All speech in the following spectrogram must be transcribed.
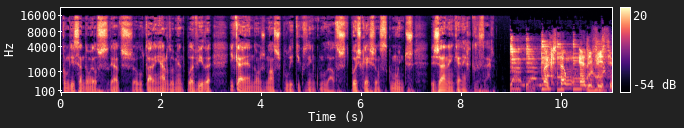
como disse, andam eles sossegados a lutarem arduamente pela vida e cá andam os nossos políticos a incomodá-los. Depois queixam-se que muitos já nem querem regressar. A questão é difícil.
